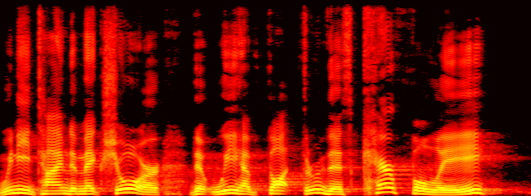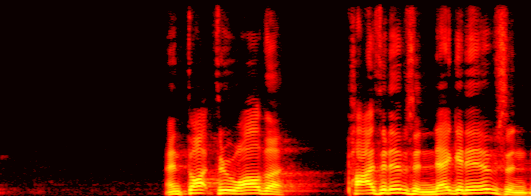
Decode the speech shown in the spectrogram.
We need time to make sure that we have thought through this carefully and thought through all the positives and negatives and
